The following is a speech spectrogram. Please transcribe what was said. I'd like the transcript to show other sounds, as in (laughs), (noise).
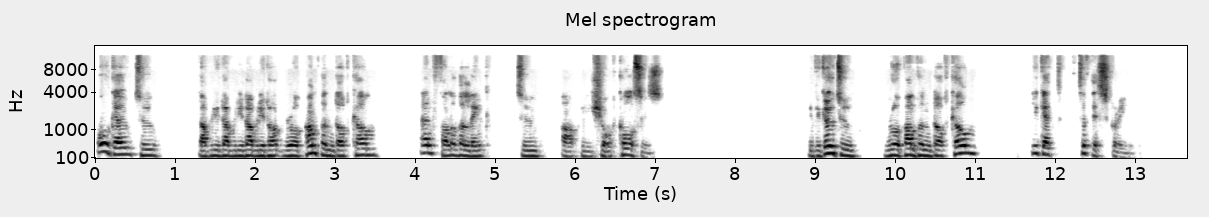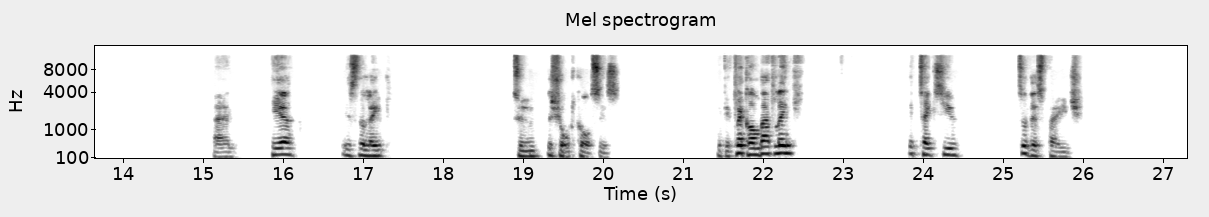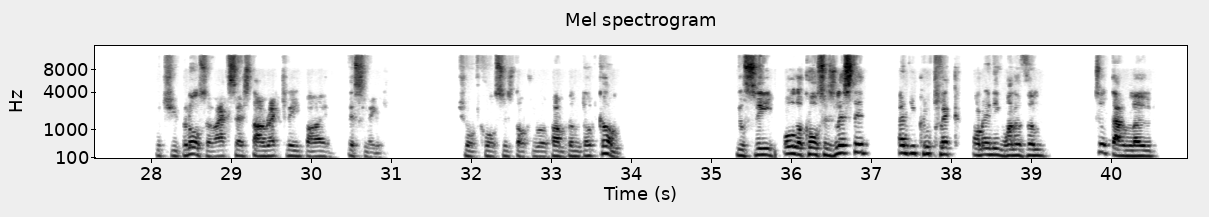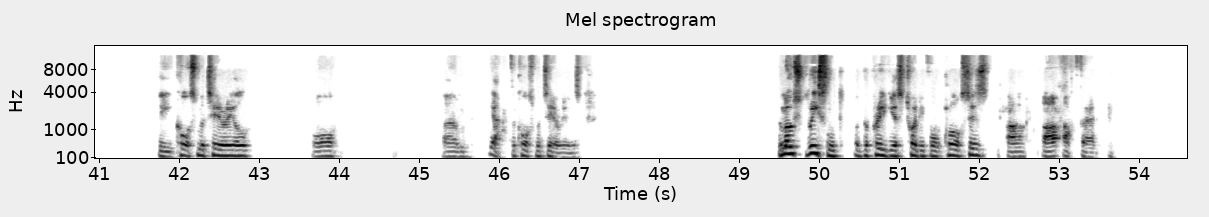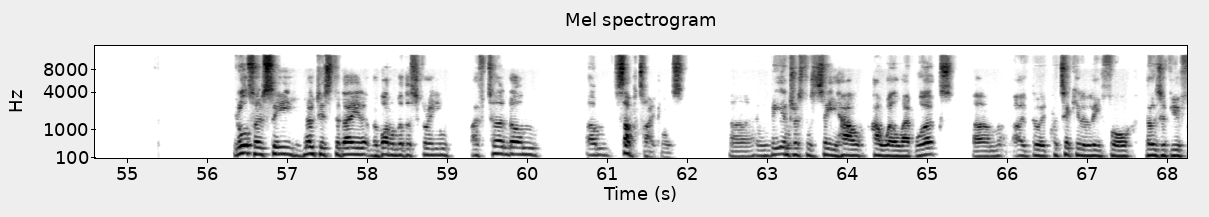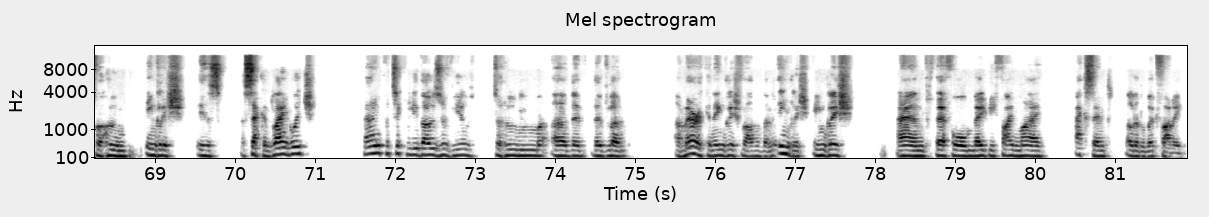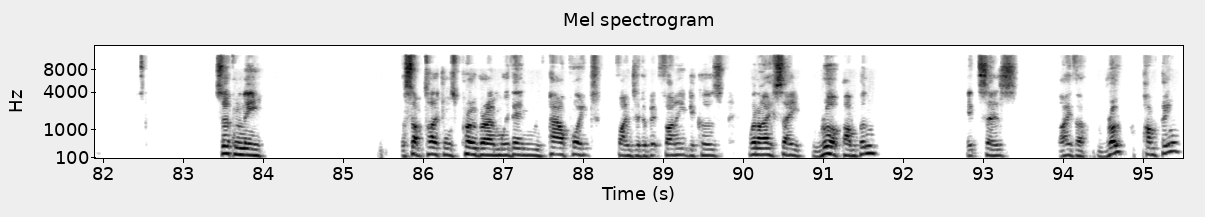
or go to www.ruhrpumpen.com and follow the link to RP short courses. If you go to ruhrpumpen.com, you get to this screen. And here is the link to the short courses. If you click on that link, it takes you to this page, which you can also access directly by this link, shortcourses.ruhrpumpen.com. You'll see all the courses listed, and you can click on any one of them to download the course material or um, yeah, the course materials. The most recent of the previous 24 courses are, are up there. You'll also see, notice today at the bottom of the screen, I've turned on um, subtitles. Uh, it would be interesting to see how, how well that works. Um, I do it particularly for those of you for whom English is a second language, and particularly those of you to whom uh, they've, they've learned American English rather than English English, and therefore maybe find my accent a little bit funny. Certainly, the subtitles program within PowerPoint finds it a bit funny because when I say Ruhrpumpen, it says either rope pumping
